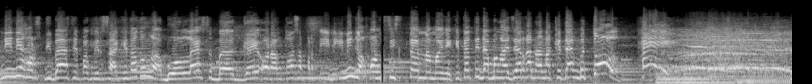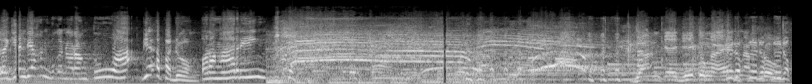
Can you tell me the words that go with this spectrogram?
Ini ini harus dibahas nih pemirsa. Kita tuh nggak boleh sebagai orang tua seperti ini. Ini nggak konsisten namanya. Kita tidak mengajarkan anak kita yang betul. Hey, Lagian dia kan bukan orang tua, dia apa dong? orang haring. Jangan kayak gitu, nggak Duduk, enak duduk, dong. duduk.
